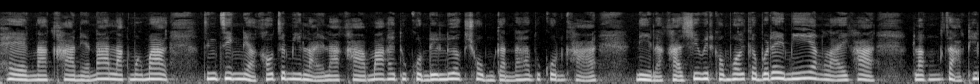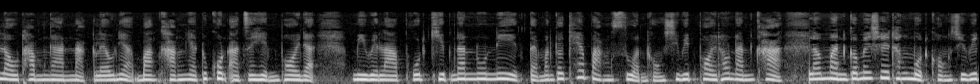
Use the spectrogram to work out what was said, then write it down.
แพงราคาเนี่ยน่ารักมากๆ จริงๆเนี่ยเขาจะมีหลายราคามากให้ทุกคนได้เลือกชมกันนะคะ ทุกคนค่ะนี่แหละค่ะชีวิตของพลอยกับบ่ได้มีอย่างไรค่ะ หลังจากที่เราทำงานหนักแล้วเนี่ยบางครั้งเนี่ยทุกคนอาจจะเห็นพลอยเนี่ยมีเวลาโพสต์คลิปนั่นนู่นนี่ แต่มันก็แค่บางส่วนของชีวิตพลอยเท่านั้นค่ะ แล้วมันก็ไม่ใช่ทั้งหมดของชีวิต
